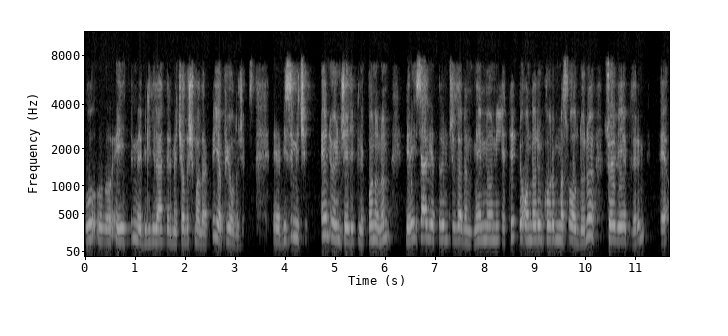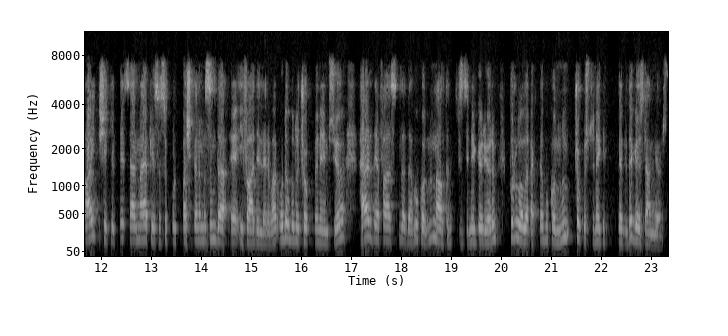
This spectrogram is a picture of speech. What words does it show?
bu e, eğitim ve bilgilendirme çalışmalarını yapıyor olacağız. E, bizim için en öncelikli konunun bireysel yatırımcıların memnuniyeti ve onların korunması olduğunu söyleyebilirim. E, aynı şekilde Sermaye Piyasası Kurulu Başkanımızın da e, ifadeleri var. O da bunu çok önemsiyor. Her defasında da bu konunun altını çizdiğini görüyorum. Kurul olarak da bu konunun çok üstüne gittiklerini de gözlemliyoruz.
